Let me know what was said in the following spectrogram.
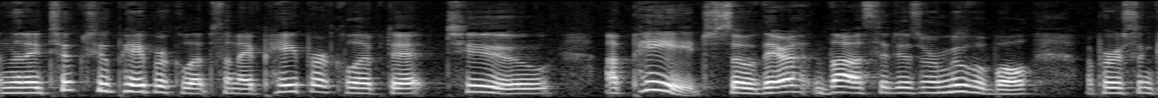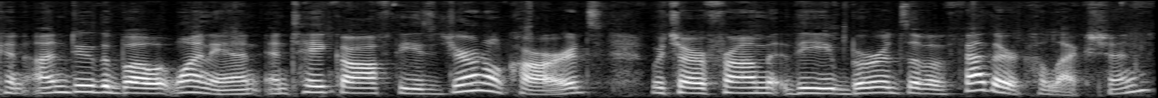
and then I took two paper clips and I paper clipped it to a page. So there, thus it is removable. A person can undo the bow at one end and take off these journal cards, which are from the Birds of a Feather collection.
